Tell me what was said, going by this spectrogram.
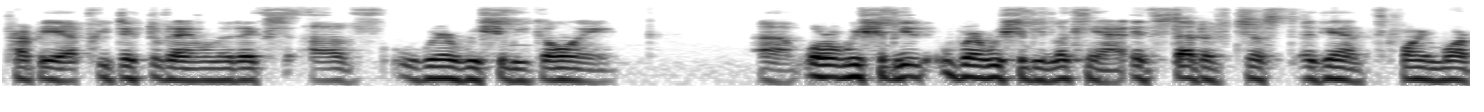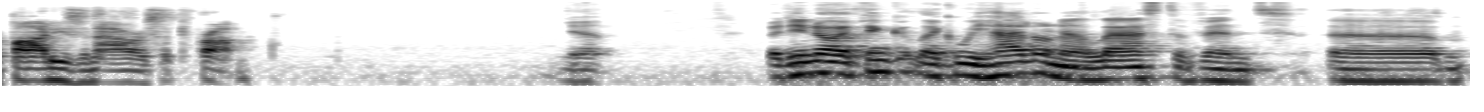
probably a predictive analytics of where we should be going, um, or we should be where we should be looking at instead of just again throwing more bodies and hours at the problem. Yeah, but you know, I think like we had on our last event, um,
